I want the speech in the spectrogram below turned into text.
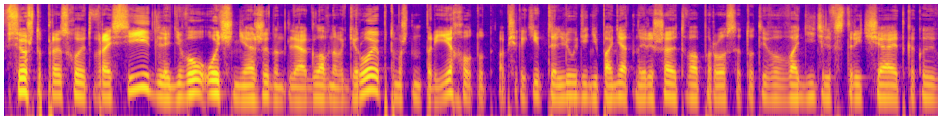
все, что происходит в России, для него очень неожиданно для главного героя, потому что он приехал, тут вообще какие-то люди непонятные решают вопросы, тут его водитель встречает, какой...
